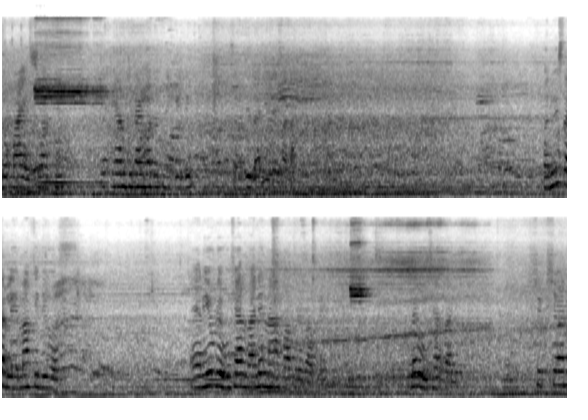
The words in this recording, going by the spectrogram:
लोक आहेत स्वार्थी. त्यांनी आमची काही मदत नाही केली. सर्दी झाली आहे मला. पण विसरले मागचे दिवस. आणि एवढे हुशार झाले ना बापरे बापरे. लय हुशार झाले. शिक्षण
